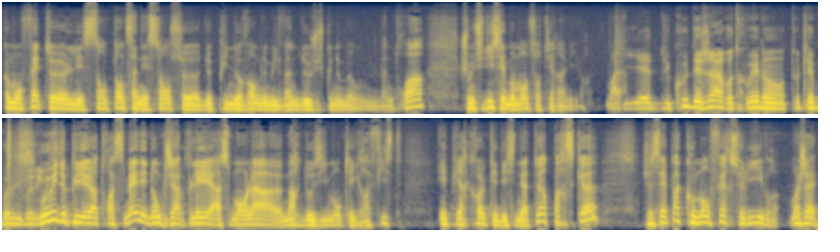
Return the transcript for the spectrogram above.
comme on fête euh, les 100 ans de sa naissance euh, depuis novembre 2022 jusqu'à novembre 2023, je me suis dit, c'est le moment de sortir un livre. Voilà. Qui est du coup déjà à retrouver dans toutes les bonnes librairies. Oui, oui, depuis déjà trois semaines. Et donc, j'ai appelé à ce moment-là euh, Marc Dosimon, qui est graphiste, et Pierre Kroll, qui est dessinateur, parce que je ne savais pas comment faire ce livre. Moi, j'ai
